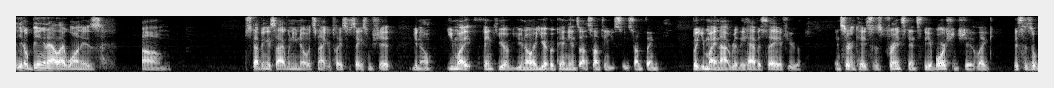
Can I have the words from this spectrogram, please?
you know, being an ally. One is. Um, stepping aside when you know it's not your place to say some shit. You know, you might think you have, you know, you have opinions on something, you see something, but you might not really have a say if you, in certain cases, for instance, the abortion shit. Like, this is a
